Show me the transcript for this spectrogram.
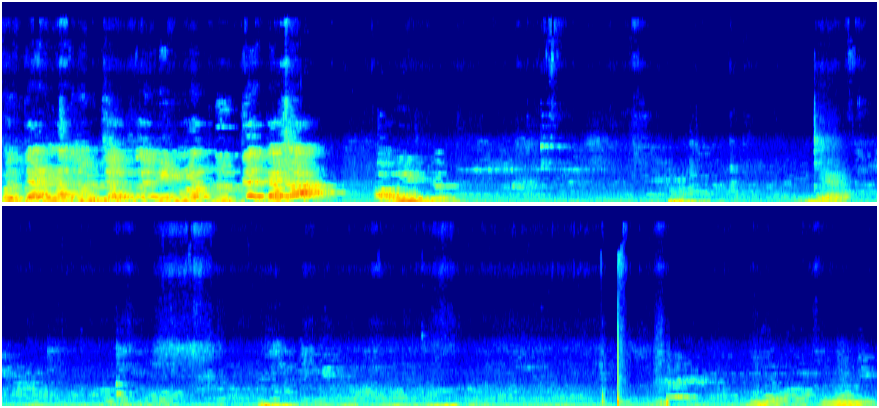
मग त्यांना तुमच्यातलं निम्म दूध देता का? पाऊण लिटर द्या. हो.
